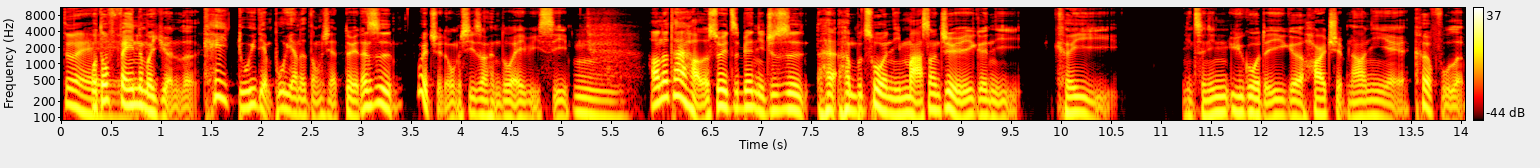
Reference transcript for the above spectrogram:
对，我都飞那么远了，可以读一点不一样的东西。对，但是我也觉得我们系上很多 A B C。嗯，好，那太好了。所以这边你就是很很不错，你马上就有一个你可以。你曾经遇过的一个 hardship，然后你也克服了。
